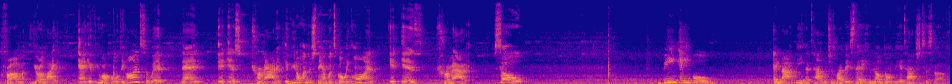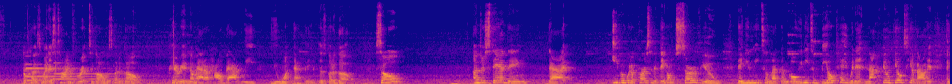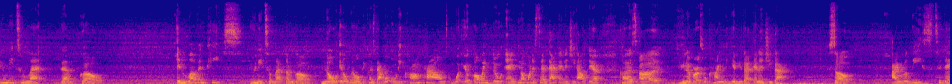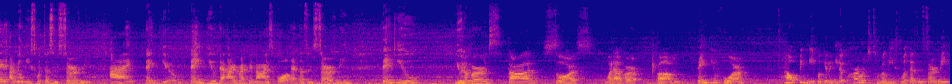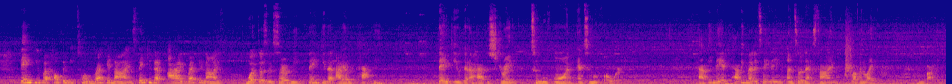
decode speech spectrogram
from your life. And if you are holding on to it, then it is traumatic. If you don't understand what's going on, it is traumatic. So, being able and not being attached, which is why they say, you know, don't be attached to stuff. Because when it's time for it to go, it's going to go. Period. No matter how badly you want that thing, it's going to go. So, understanding that even with a person, if they don't serve you, then you need to let them go. You need to be okay with it, not feel guilty about it, and you need to let them go in love and peace you need to let them go. No ill will because that will only compound what you're going through and you don't want to send that energy out there because uh, universe will kindly give you that energy back. So I release. Today I release what doesn't serve me. I thank you. Thank you that I recognize all that doesn't serve me. Thank you, universe, God, source, whatever, from thank you for helping me, for giving me the courage to release what doesn't serve me. Thank you for helping me to recognize. Thank you that I recognize What doesn't serve me? Thank you that I am happy. Thank you that I have the strength to move on and to move forward. Happy, med- happy meditating. Until next time, love and light. Bye.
